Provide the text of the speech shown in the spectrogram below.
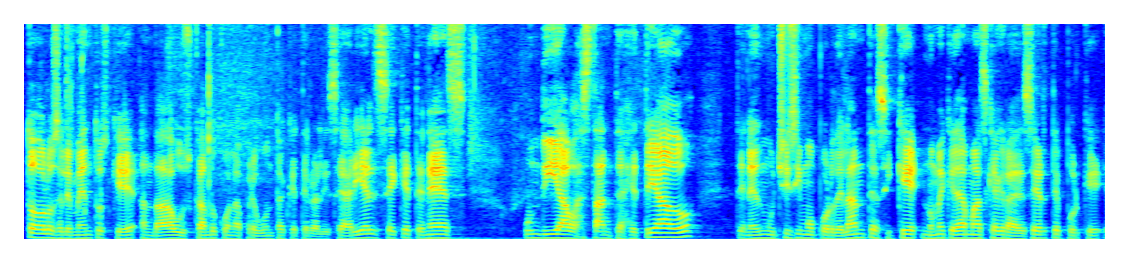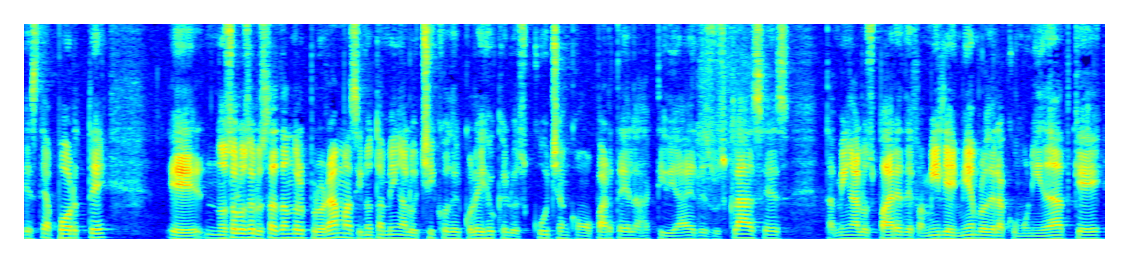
todos los elementos que andaba buscando con la pregunta que te realicé. Ariel, sé que tenés un día bastante ajetreado tenés muchísimo por delante, así que no me queda más que agradecerte porque este aporte eh, no solo se lo estás dando al programa, sino también a los chicos del colegio que lo escuchan como parte de las actividades de sus clases, también a los padres de familia y miembros de la comunidad que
